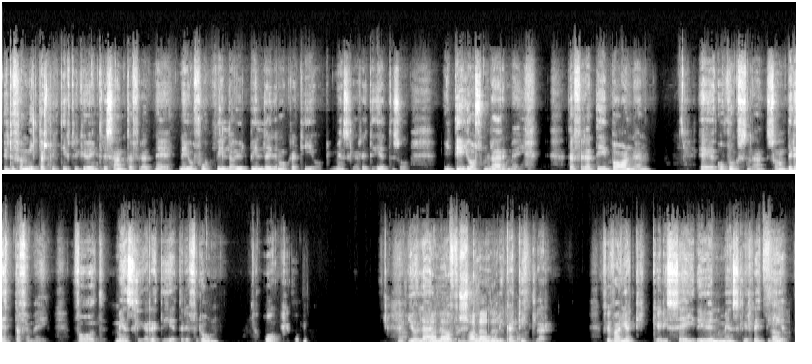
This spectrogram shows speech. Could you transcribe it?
utifrån mitt perspektiv tycker jag är intressant därför att när, när jag fortbildar och utbildar i demokrati och mänskliga rättigheter så det är jag som lär mig. Därför att det är barnen eh, och vuxna som berättar för mig vad mänskliga rättigheter är för dem. Och ja. jag lär mig att förstå olika artiklar. För varje artikel i sig, det är ju en mänsklig rättighet. Ja.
